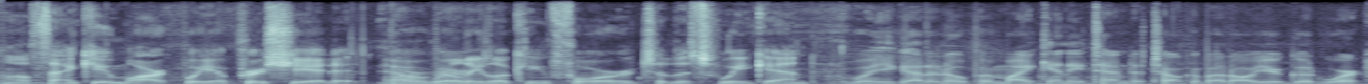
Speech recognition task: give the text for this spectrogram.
Well, thank you, Mark. We appreciate it. Yeah, We're very- really looking forward to this weekend. Well, you got an open mic anytime to talk about all your good work.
